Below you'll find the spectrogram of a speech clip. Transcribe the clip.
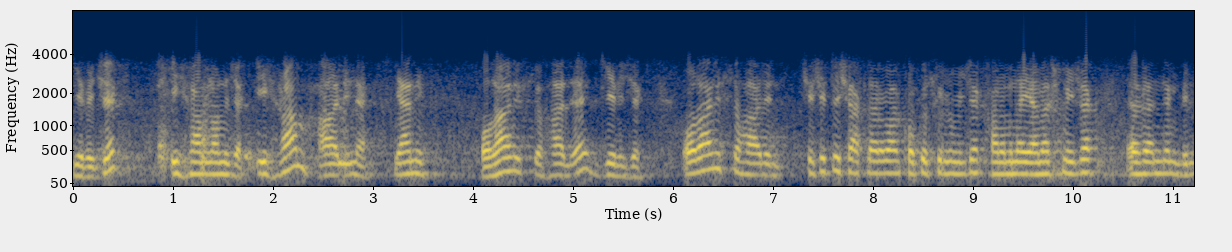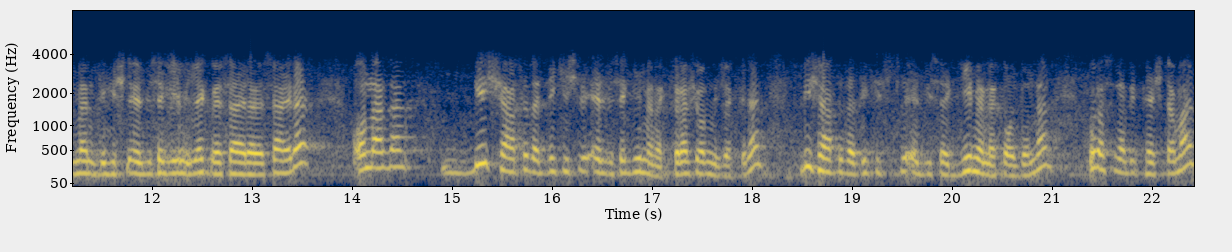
girecek, ihramlanacak. İhram haline yani olağanüstü hale girecek. Olağanüstü halin çeşitli şartları var. Koku sürülmeyecek, hanımına yanaşmayacak, efendim bilmem dikişli elbise giymeyecek vesaire vesaire. Onlardan bir şartı da dikişli elbise giymemek, tıraş olmayacak filan. Bir şartı da dikişli elbise giymemek olduğundan burasına bir peştemal,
